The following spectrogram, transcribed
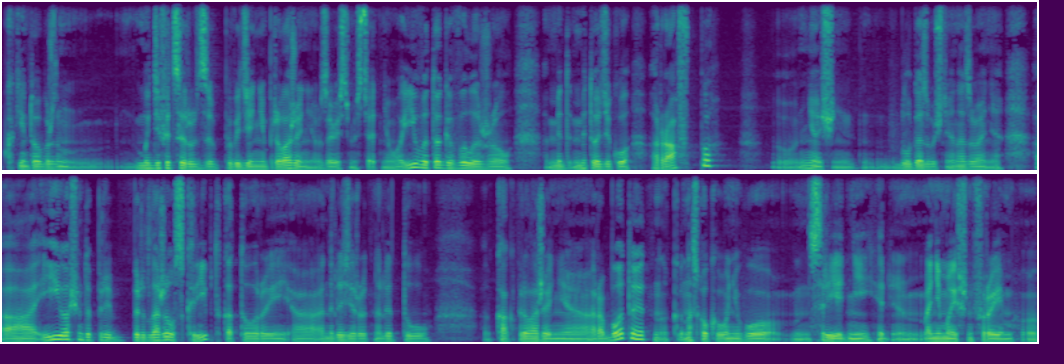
каким-то образом модифицировать поведение приложения в зависимости от него. И в итоге выложил методику RAFP, не очень благозвучное название, и, в общем-то, предложил скрипт, который анализирует на лету как приложение работает, насколько у него средний animation frame э,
